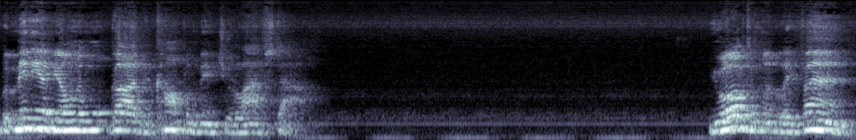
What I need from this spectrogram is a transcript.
but many of you only want God to complement your lifestyle. You ultimately find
